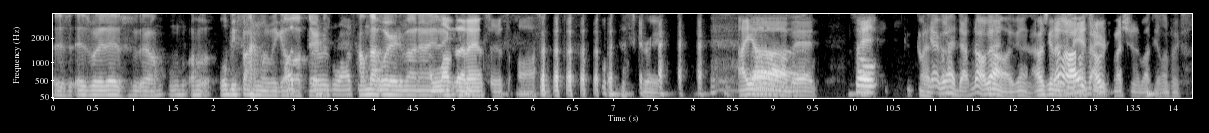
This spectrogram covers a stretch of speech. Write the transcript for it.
is is what it is. You know, we'll be fine when we go up there. I'm not worried about it. I love that answer. It's awesome. That's great. I uh, oh man. So Go ahead, yeah, Scott. go ahead, Dom. No, go ahead. No, again, I was going to No, just I was- answer I your was- question about the Olympics.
